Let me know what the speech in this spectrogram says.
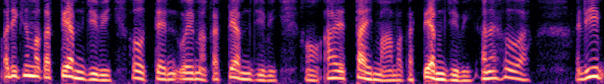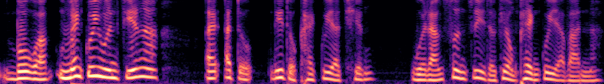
啊，你即马甲点入去，好电话嘛，甲点入去，吼，啊，迄代码嘛，甲点入去，安尼好啊。你无偌毋免几分钟啊，啊啊，着你着开几啊千，有诶人甚至着去用骗几啊万啊。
